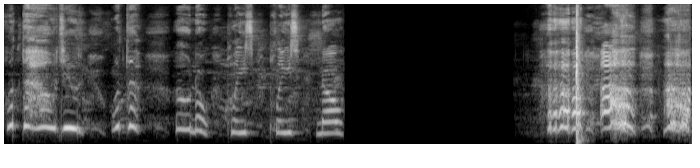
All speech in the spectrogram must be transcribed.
What the hell, dude? What the? Oh no, please, please, no.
